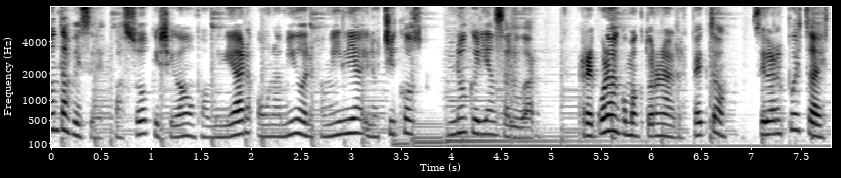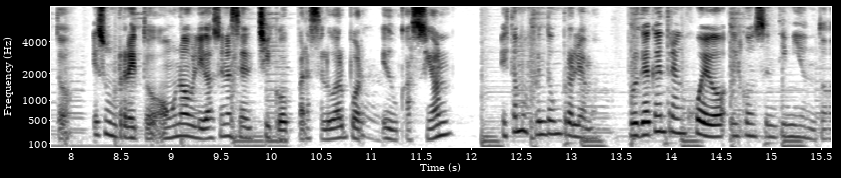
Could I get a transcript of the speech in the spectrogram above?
¿Cuántas veces les pasó que llegaba un familiar o un amigo de la familia y los chicos no querían saludar? ¿Recuerdan cómo actuaron al respecto? Si la respuesta a esto es un reto o una obligación hacia el chico para saludar por educación, estamos frente a un problema, porque acá entra en juego el consentimiento.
